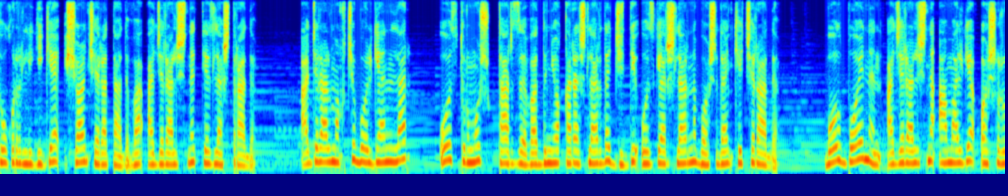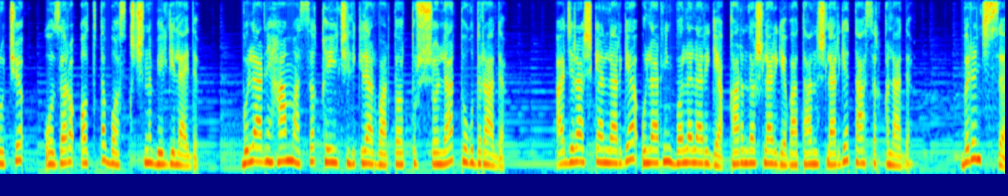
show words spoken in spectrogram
to'g'riligiga ishonch yaratadi va ajralishni tezlashtiradi. Ajralmoqchi bo'lganlar o'z turmush tarzi va dunyoqarashlarida jiddiy o'zgarishlarni boshidan kechiradi. Bol boynen ajralishni amalga oshiruvchi o'zaro oltita bosqichni belgilaydi. Bularning hammasi qiyinchiliklar va tortishuvlar tug'diradi. Ajrashganlarga ularning bolalariga qarindoshlariga va tanishlariga ta'sir qiladi. Birinchisi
